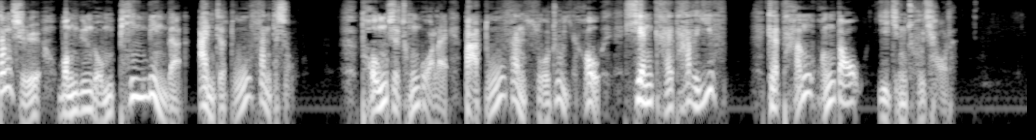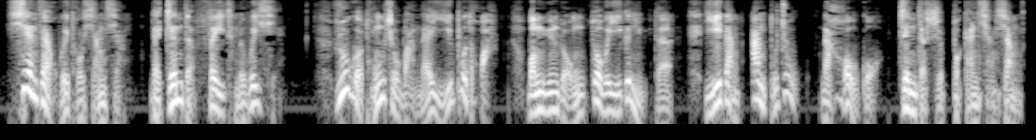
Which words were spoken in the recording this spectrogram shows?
当时王云荣拼命的按着毒贩的手，同志冲过来把毒贩锁住以后，掀开他的衣服，这弹簧刀已经出鞘了。现在回头想想，那真的非常的危险。如果同事晚来一步的话，王云荣作为一个女的，一旦按不住，那后果真的是不敢想象了。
